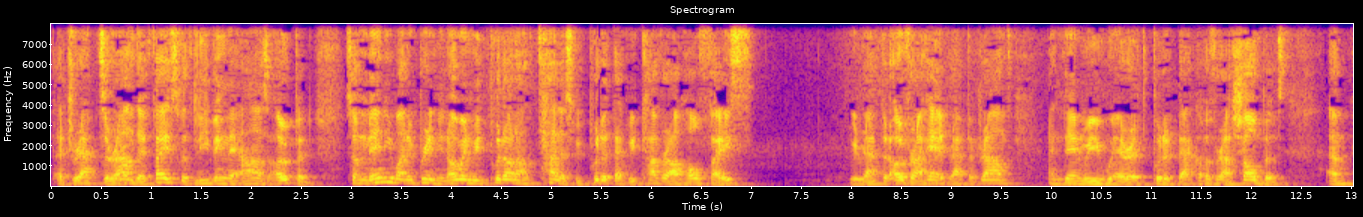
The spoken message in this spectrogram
It wraps around their face with leaving their eyes open. So many want to bring, you know, when we put on our talus, we put it that we cover our whole face. We wrap it over our head, wrap it round, and then we wear it, put it back over our shoulders. Um,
